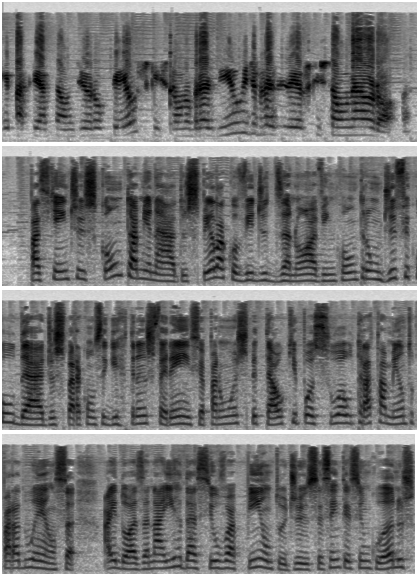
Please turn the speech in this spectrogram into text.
repatriação de europeus que estão no Brasil e de brasileiros que estão na Europa. Pacientes contaminados pela Covid-19 encontram dificuldades para conseguir transferência para um hospital que possua o tratamento para a doença. A idosa Nair da Silva Pinto, de 65 anos,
